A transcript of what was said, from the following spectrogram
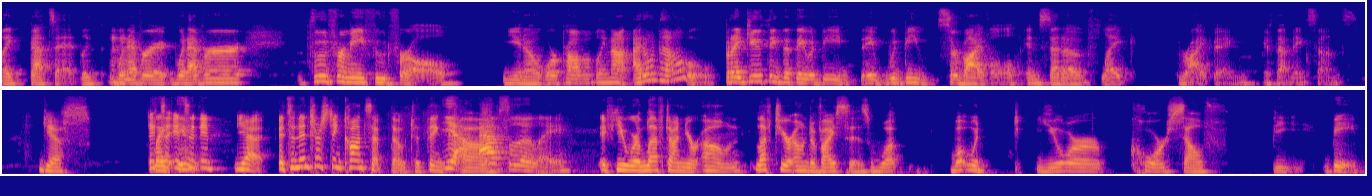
Like that's it. Like mm-hmm. whatever, whatever food for me, food for all, you know, or probably not. I don't know. But I do think that they would be they would be survival instead of like thriving, if that makes sense. Yes. It's like a, it's in, an it, yeah, it's an interesting concept though to think. Yeah, absolutely. If you were left on your own, left to your own devices, what what would your core self be? Be.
